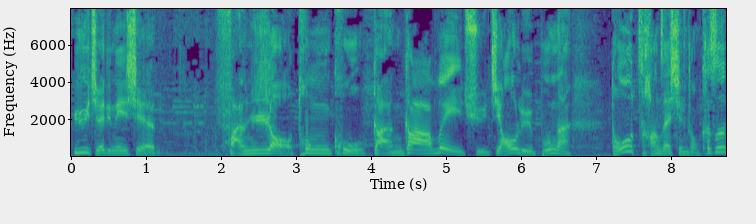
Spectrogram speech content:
郁结的那些烦扰、痛苦、尴尬、委屈、焦虑、不安，都藏在心中。可是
